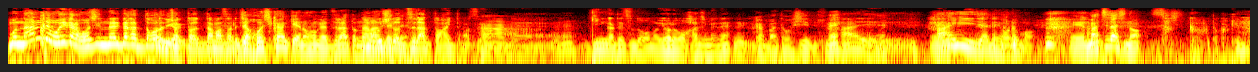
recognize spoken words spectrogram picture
もう何でもいいから星になりたかったところでちょっと騙されちゃう。じゃあ星関係の本がずらっと並んでて後ろずらっと入ってますね。銀河鉄道の夜をはじめね。うん頑張ってほしいですね。はいえ。はい、じゃねえ、俺も。えー町田市の、サッカーとかけまい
